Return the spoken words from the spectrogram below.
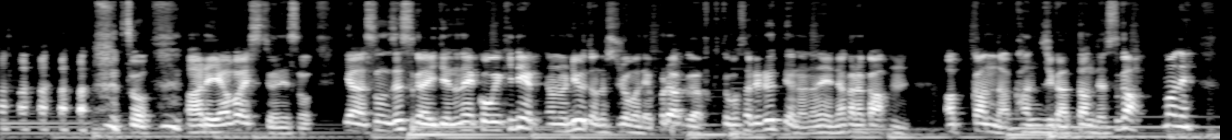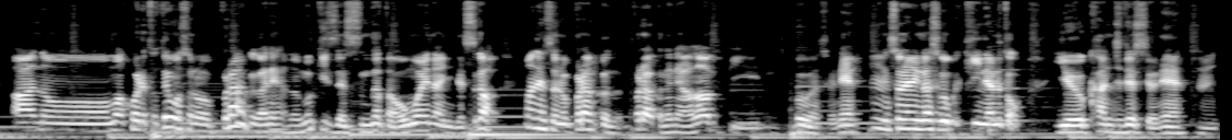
そう、あれ、やばいっすよね、そう。いや、その絶外帝のね、攻撃で、あの、竜都の城までプラークが吹き飛ばされるっていうのはね、なかなか、うん、圧巻な感じがあったんですが、まあね、あのー、まあこれとてもそのプラークがね、あの無傷で済んだとは思えないんですが、まあね、そのプラーク、プラークのね、アナンピー部分ですよね。うん、その辺がすごく気になるという感じですよね。うん。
